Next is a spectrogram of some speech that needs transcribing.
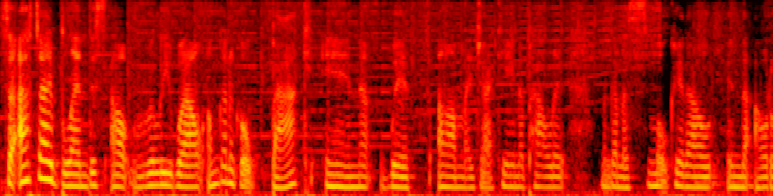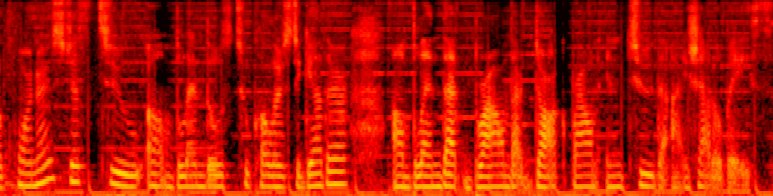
So after I blend this out really well, I'm gonna go back in with um, my Jackie Aina palette. I'm gonna smoke it out in the outer corners just to um, blend those two colors together. Um, blend that brown, that dark brown into the eyeshadow base.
